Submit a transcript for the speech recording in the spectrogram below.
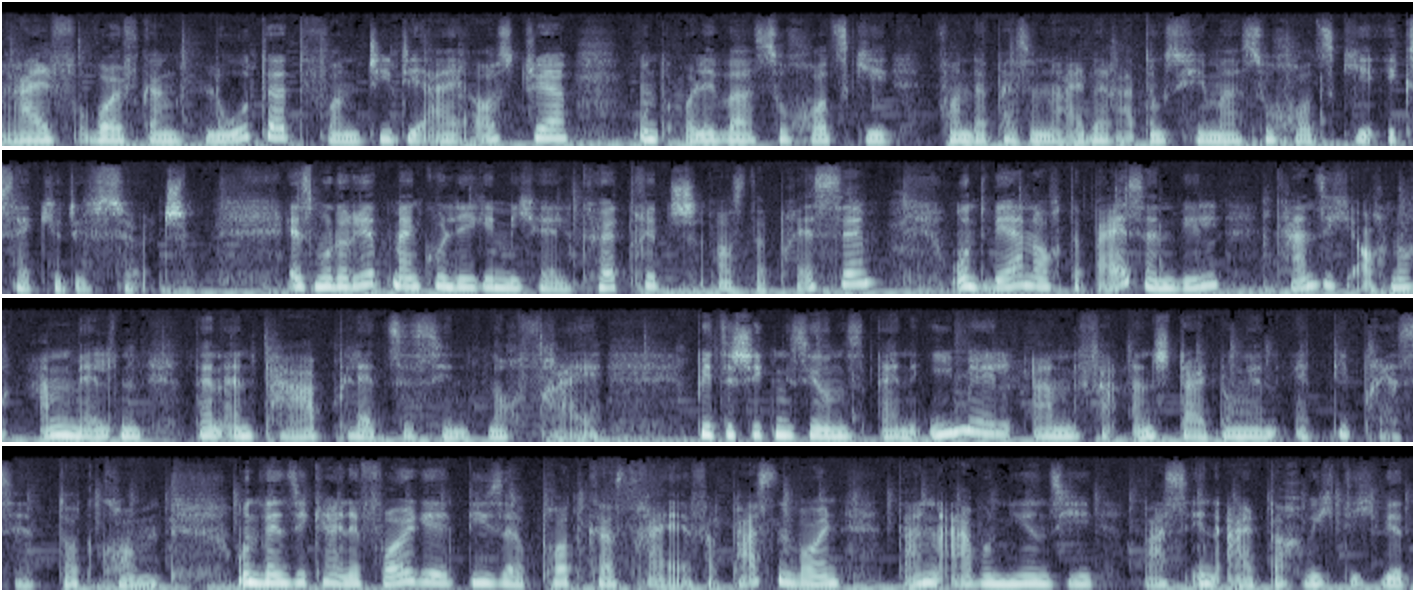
Ralf Wolfgang Lothert von GTI Austria und Oliver Suchotzki von der Personalberatungsfirma Suchotzki Executive Search. Es moderiert mein Kollege Michael Köttritsch aus der Presse und wer noch dabei sein will, kann sich auch noch anmelden, denn ein paar Plätze sind noch frei. Bitte schicken Sie uns eine E-Mail an veranstaltungen.diepresse.com. Und wenn Sie keine Folge dieser Podcast-Reihe verpassen wollen, dann abonnieren Sie, was in Alpbach wichtig wird,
